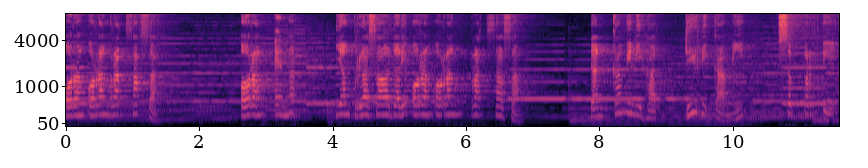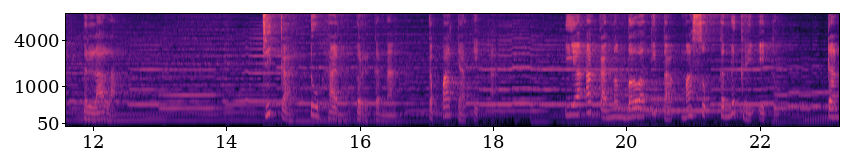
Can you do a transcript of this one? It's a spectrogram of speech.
orang-orang raksasa, orang enak yang berasal dari orang-orang raksasa, dan kami lihat diri kami seperti belalang. Jika Tuhan berkenan kepada kita, Ia akan membawa kita masuk ke negeri itu dan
